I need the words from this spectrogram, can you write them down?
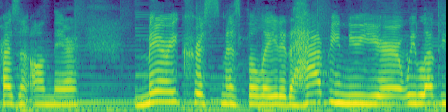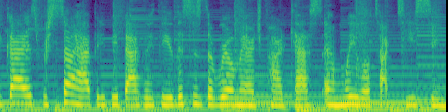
present on there. Merry Christmas, belated. Happy New Year. We love you guys. We're so happy to be back with you. This is the Real Marriage Podcast, and we will talk to you soon.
